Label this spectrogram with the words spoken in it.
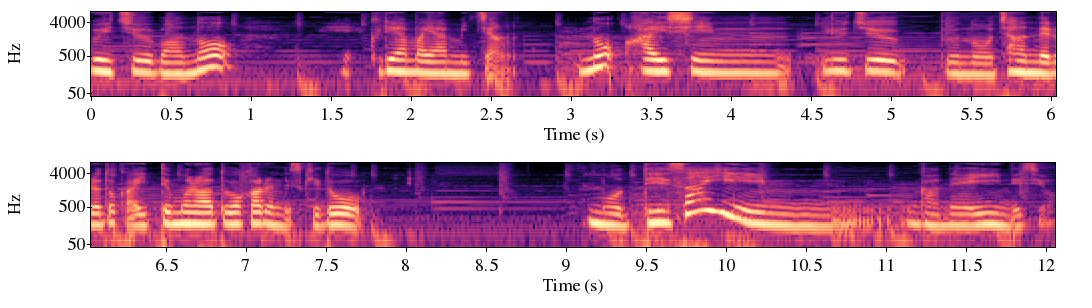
VTuber の栗山やみちゃんの配信 YouTube のチャンネルとか行ってもらうとわかるんですけど、もうデザインがね、いいんですよ。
